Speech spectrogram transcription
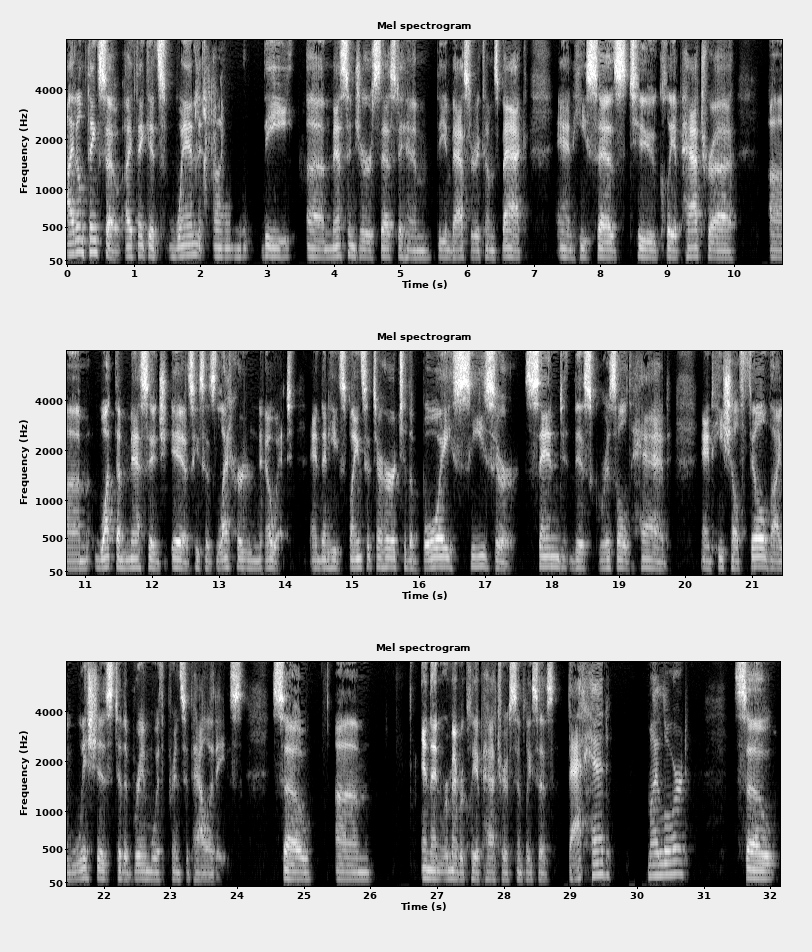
I don't think so. I think it's when um, the uh, messenger says to him, the ambassador comes back, and he says to Cleopatra um, what the message is. He says, Let her know it. And then he explains it to her to the boy Caesar, send this grizzled head, and he shall fill thy wishes to the brim with principalities. So um, and then remember, Cleopatra simply says, That head, my lord? So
